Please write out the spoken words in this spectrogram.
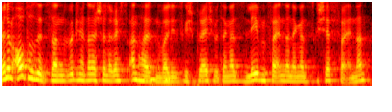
Wenn du im Auto sitzt, dann würde ich an deiner Stelle rechts anhalten, weil dieses Gespräch wird dein ganzes Leben verändern, dein ganzes Geschäft verändern.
